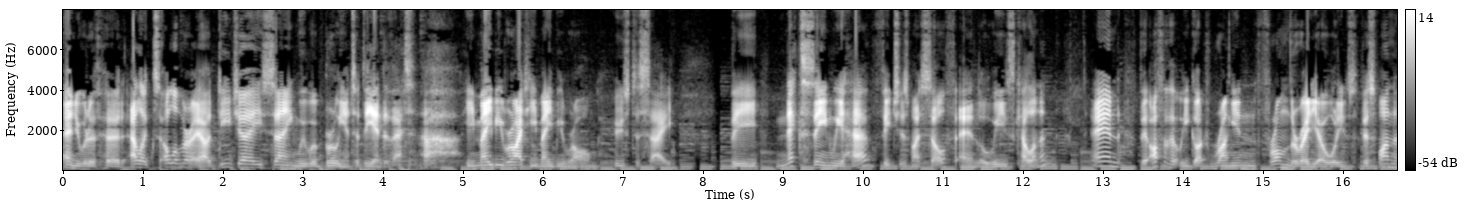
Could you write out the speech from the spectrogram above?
And you would have heard Alex Oliver, our DJ, saying we were brilliant at the end of that. Ah, he may be right, he may be wrong. Who's to say? The next scene we have features myself and Louise Callinan. And the offer that we got rung in from the radio audience for this one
